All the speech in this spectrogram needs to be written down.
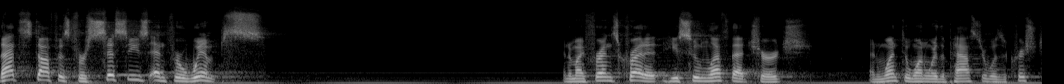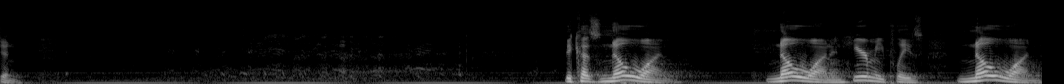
That stuff is for sissies and for wimps. And to my friend's credit, he soon left that church and went to one where the pastor was a Christian. Because no one, no one, and hear me please, no one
